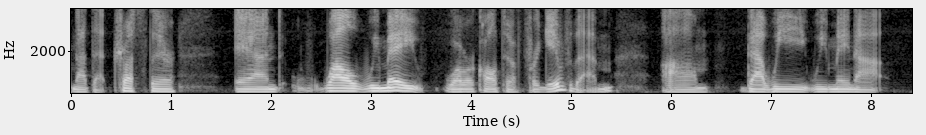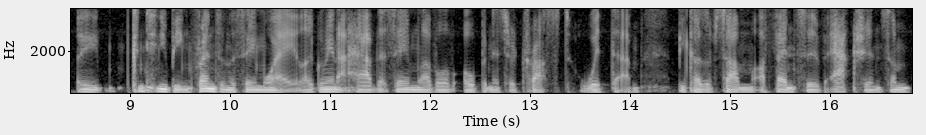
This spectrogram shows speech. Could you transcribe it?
not that trust there, and while we may, while we're called to forgive them, um, that we we may not uh, continue being friends in the same way. Like we may not have that same level of openness or trust with them because of some offensive action, some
